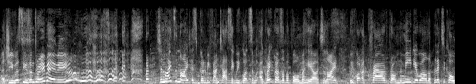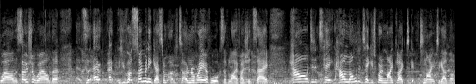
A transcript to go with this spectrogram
Achiever season three, baby. but tonight, tonight is going to be fantastic. We've got some a great Ghazal performer here tonight. We've got a crowd from the media world, the political world, the social world. The, uh, you've got so many guests from an array of walks of life, I should say. How did it take? How long did it take you to put a night like to tonight together?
